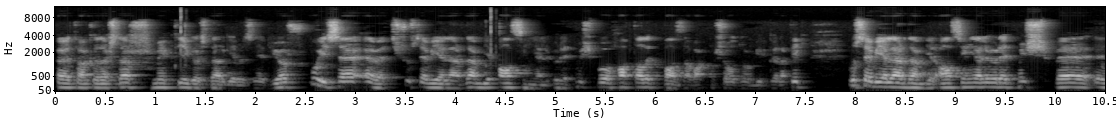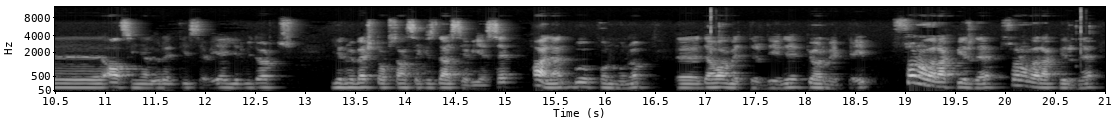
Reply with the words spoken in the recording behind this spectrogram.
Evet arkadaşlar MACD göstergemiz ne diyor? Bu ise evet şu seviyelerden bir al sinyali üretmiş. Bu haftalık bazda bakmış olduğum bir grafik. Bu seviyelerden bir al sinyali üretmiş ve e, al sinyali ürettiği seviye 24 25.98'ler seviyesi. Halen bu konumunu e, devam ettirdiğini görmekteyim. Son olarak bir de son olarak bir de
